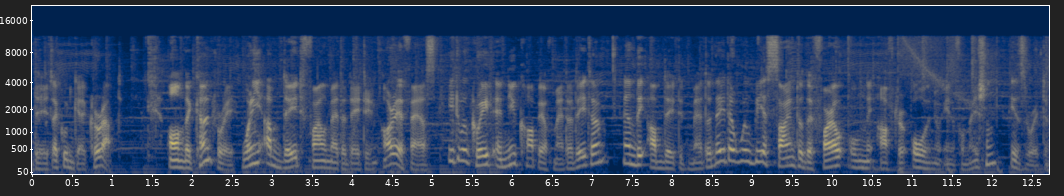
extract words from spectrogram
data could get corrupt. On the contrary, when you update file metadata in RFS, it will create a new copy of metadata, and the updated metadata will be assigned to the file only after all new information is written.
